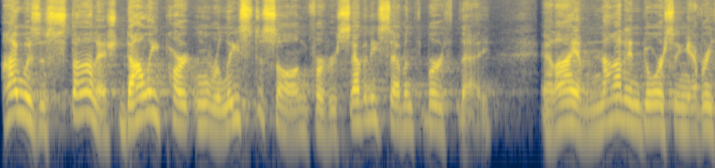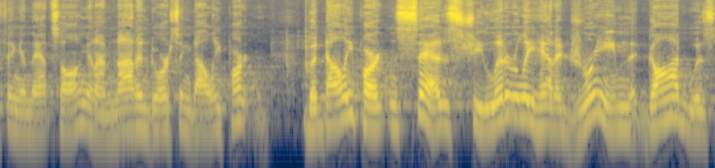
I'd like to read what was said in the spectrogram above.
I was astonished. Dolly Parton released a song for her 77th birthday, and I am not endorsing everything in that song, and I'm not endorsing Dolly Parton. But Dolly Parton says she literally had a dream that God was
